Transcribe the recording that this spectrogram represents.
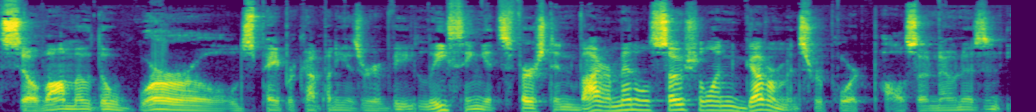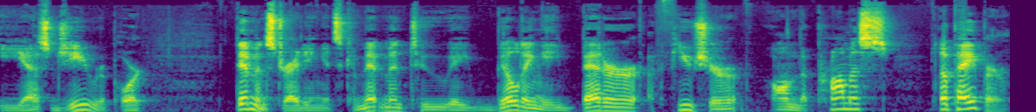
Sylvamo, the world's paper company, is releasing its first environmental, social, and governance report, also known as an ESG report, demonstrating its commitment to a building a better future on the promise of paper.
